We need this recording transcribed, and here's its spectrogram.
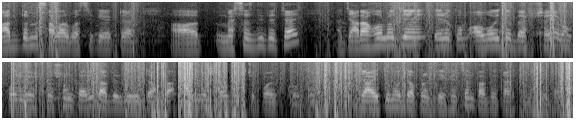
মাধ্যমে সাভারবাসীকে একটা মেসেজ দিতে চাই। যারা হলো যে এরকম অবৈধ ব্যবসায়ী এবং পরিবেশ দূষণকারী, তাদের বিরুদ্ধে আমরা আইনের সর্বোচ্চ প্রয়োগ করব। যা ইতিমধ্যে আপনারা দেখেছেন, তাদের কারখানা কিন্তু আমরা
